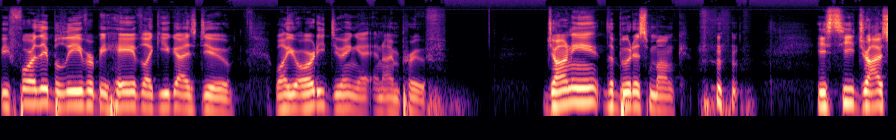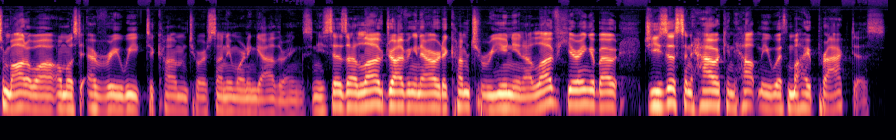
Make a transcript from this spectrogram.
before they believe or behave like you guys do. Well, you're already doing it, and I'm proof. Johnny the Buddhist monk. he, he drives from Ottawa almost every week to come to our Sunday morning gatherings. And he says, I love driving an hour to come to reunion. I love hearing about Jesus and how it can help me with my practice.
